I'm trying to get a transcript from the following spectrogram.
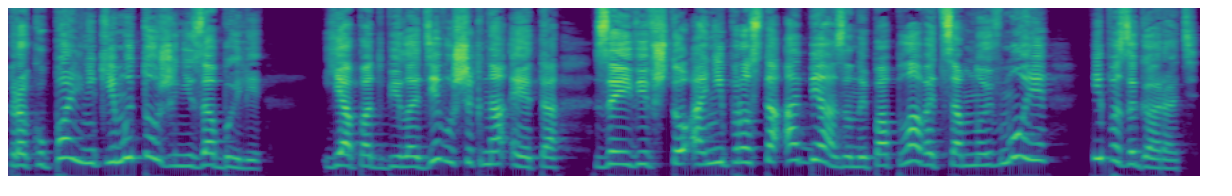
Про купальники мы тоже не забыли – я подбила девушек на это, заявив, что они просто обязаны поплавать со мной в море и позагорать.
